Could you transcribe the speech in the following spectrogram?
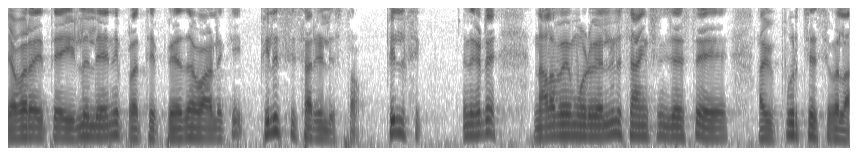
ఎవరైతే ఇల్లు లేని ప్రతి పేదవాళ్ళకి పిలిచి సరిళ్ళు ఇస్తాం. పిలిచి ఎందుకంటే నలభై మూడు వేలని శాంక్షన్ చేస్తే అవి పూర్తి చేసి ఇవ్వాల.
